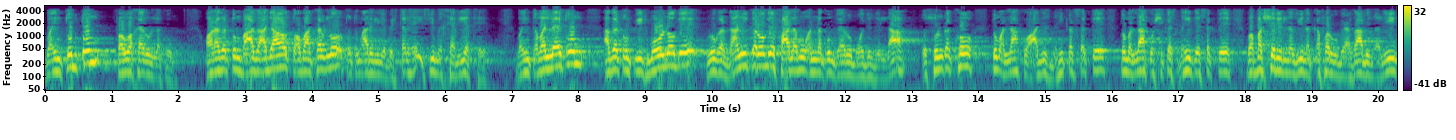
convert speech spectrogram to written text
وہ ان تم تم فو خیر القم اور اگر تم باز آ جاؤ، توبہ کر لو تو تمہارے لیے بہتر ہے، اسی میں خیریت ہے۔ وہ ان طول تم اگر تم پیٹ موڑ لو گے، روگردانی کرو گے فالم ان غیر موجز اللہ تو سن رکھو، تم اللہ کو عاجز نہیں کر سکتے، تم اللہ کو شکست نہیں دے سکتے وہ بشر النزین کفر و عذاب علیم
